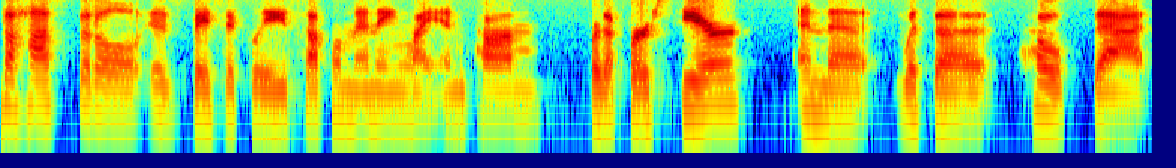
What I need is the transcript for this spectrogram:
the hospital is basically supplementing my income for the first year, and the with the hope that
